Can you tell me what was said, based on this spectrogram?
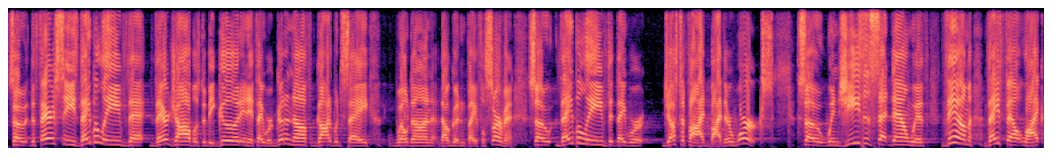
So the Pharisees, they believed that their job was to be good, and if they were good enough, God would say, Well done, thou good and faithful servant. So they believed that they were justified by their works. So when Jesus sat down with them, they felt like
